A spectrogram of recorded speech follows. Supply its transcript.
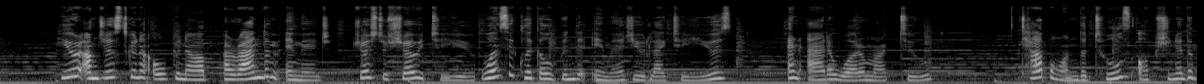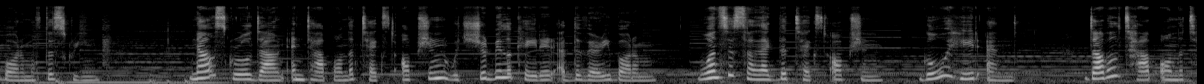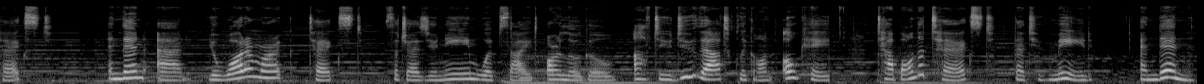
Here I'm just gonna open up a random image just to show it to you. Once you click open the image you'd like to use and add a watermark to, tap on the tools option at the bottom of the screen. Now scroll down and tap on the text option which should be located at the very bottom. Once you select the text option, go ahead and double tap on the text and then add your watermark text such as your name, website or logo. After you do that, click on OK. Tap on the text that you've made and then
